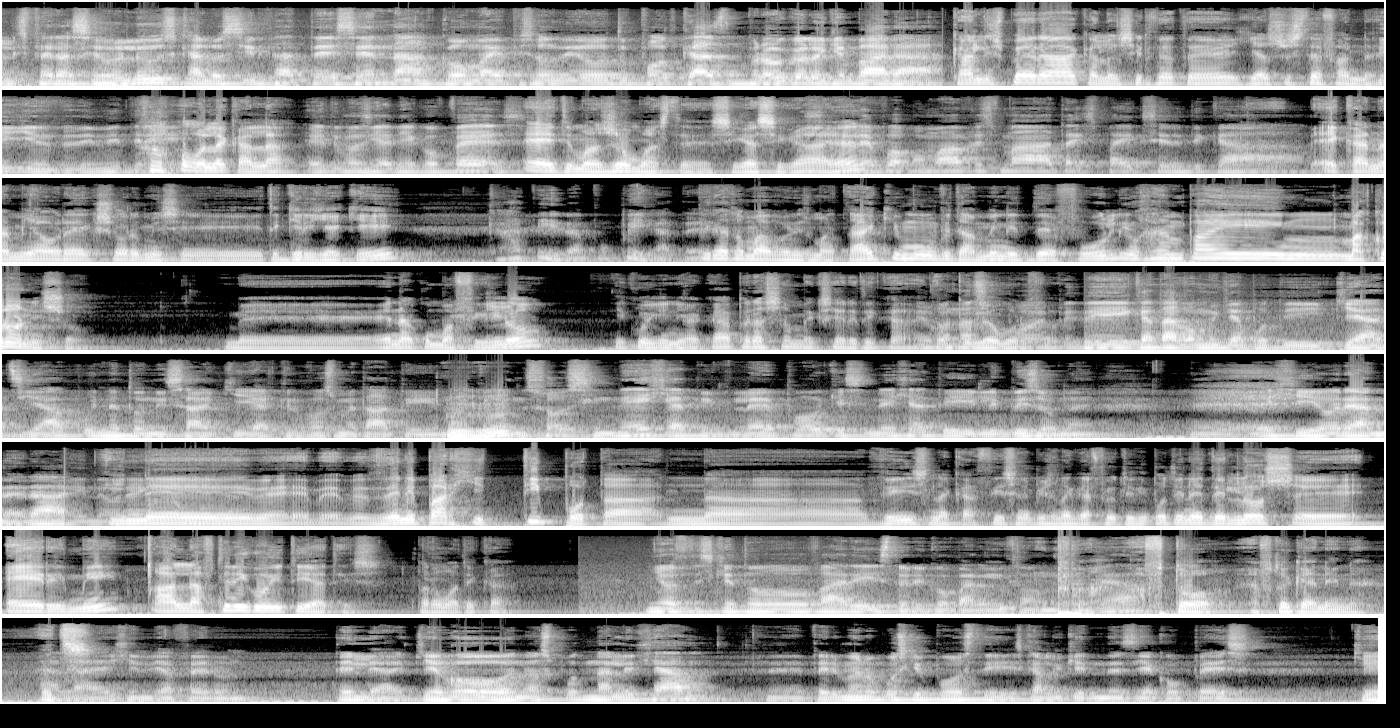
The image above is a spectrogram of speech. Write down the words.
Καλησπέρα σε όλους, καλώς ήρθατε σε ένα ακόμα επεισόδιο του podcast Μπρόκολο και Μπάρα. Καλησπέρα, καλώς ήρθατε. Γεια σου Στέφανε. Τι γίνεται Δημήτρη, Όλα καλά. έτοιμος για διακοπές; Ετοιμαζόμαστε σιγά σιγά, Σε ε. βλέπω από μαύρισμα, τα έχεις πάει εξαιρετικά. Έκανα μια ωραία εξόρμηση την Κυριακή. Κάτι είδα, πού πήγατε; Πήρα το μαυρισματάκι μου, βιταμίνη D full. Είχαμε πάει Μακρόνισο. Με ένα ακόμα φίλο, οικογενειακά, περάσαμε εξαιρετικά. Εγώ Ήταν να πολύ σου πω, όμορφο. επειδή κατάγομαι και από τη Κεατζιά, που είναι το νησάκι ακριβώς μετά τη Μακρόνισο, συνέχεια τη βλέπω και συνέχεια τη λυμπίζομαι. Ε, έχει ωραία νερά, είναι ωραία Είναι, και όμορφα. ε, ε, δεν υπάρχει τίποτα να δεις, να καθίσεις, να πεις ένα καφέ, οτιδήποτε. Είναι εντελώς ε, έρημη, αλλά αυτή είναι η γοητεία της, πραγματικά. Νιώθεις και το βαρύ ιστορικό παρελθόν, βέβαια. Αυτό, αυτό κι αν είναι. Έτσι. Αλλά έχει ενδιαφέρον. Τέλεια. Και εγώ να σου πω την αλήθεια, ε, περιμένω πώς και πώς τις καλοκαιρινές διακοπές και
